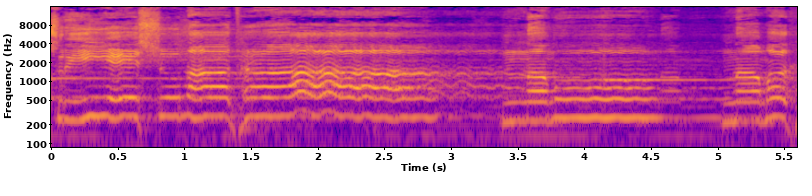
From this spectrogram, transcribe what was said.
ശ്രീയേശുനാഥ നമോ നമഃ.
